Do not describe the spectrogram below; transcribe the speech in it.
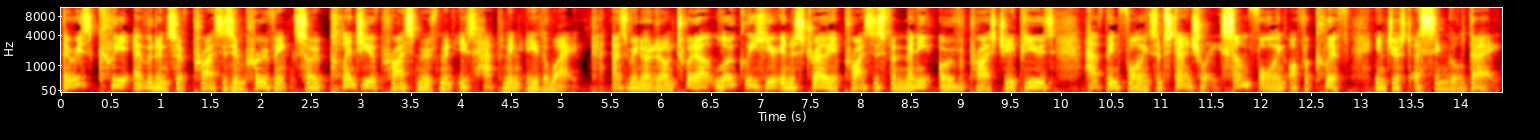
There is clear evidence of prices improving, so plenty of price movement is happening either way. As we noted on Twitter, locally here in Australia, prices for many overpriced GPUs have been falling substantially, some falling off a cliff in just a single day.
